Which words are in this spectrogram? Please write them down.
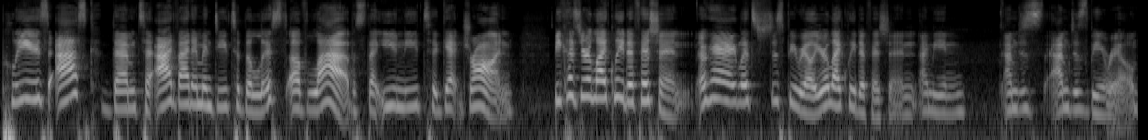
please ask them to add vitamin D to the list of labs that you need to get drawn because you're likely deficient. Okay, let's just be real. You're likely deficient. I mean, I'm just I'm just being real.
